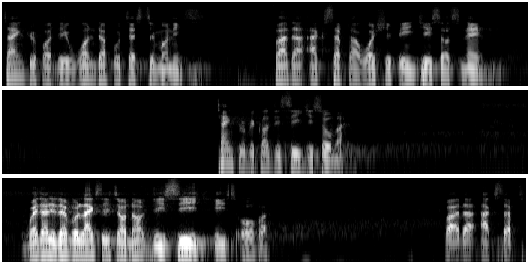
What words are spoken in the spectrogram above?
Thank you for the wonderful testimonies. Father, accept our worship in Jesus' name. Thank you because the siege is over. Whether the devil likes it or not, the siege is over. Father, accept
